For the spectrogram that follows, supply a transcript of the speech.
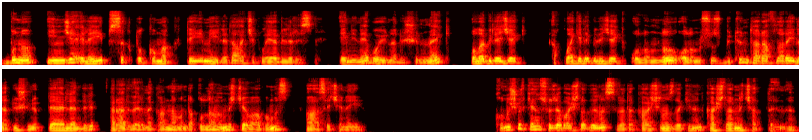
Bunu ince eleyip sık dokumak deyimiyle de açıklayabiliriz. Enine boyuna düşünmek, olabilecek, akla gelebilecek olumlu, olumsuz bütün taraflarıyla düşünüp değerlendirip karar vermek anlamında kullanılmış cevabımız A seçeneği. Konuşurken söze başladığınız sırada karşınızdakinin kaşlarını çattığını,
